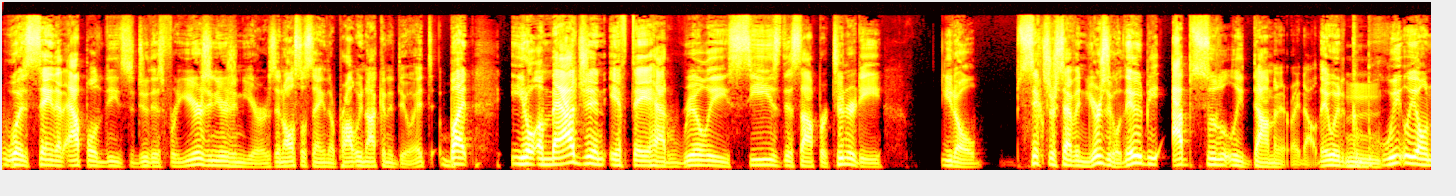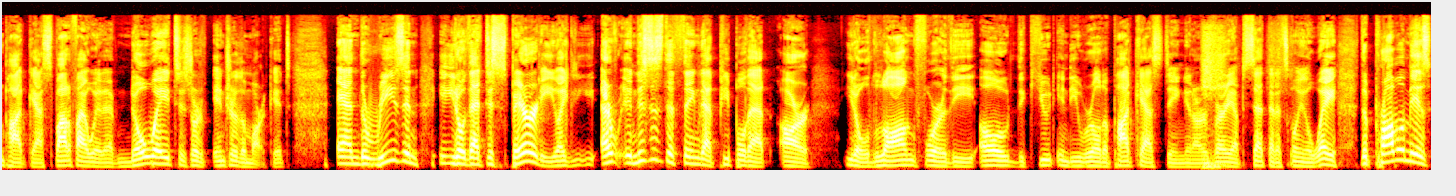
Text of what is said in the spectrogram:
was saying that Apple needs to do this for years and years and years, and also saying they're probably not going to do it. But you know, imagine if they had really seized this opportunity, you know, six or seven years ago, they would be absolutely dominant right now. They would mm. completely own podcasts. Spotify would have no way to sort of enter the market. And the reason, you know, that disparity, like, and this is the thing that people that are, you know, long for the, oh, the cute indie world of podcasting and are very upset that it's going away. The problem is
